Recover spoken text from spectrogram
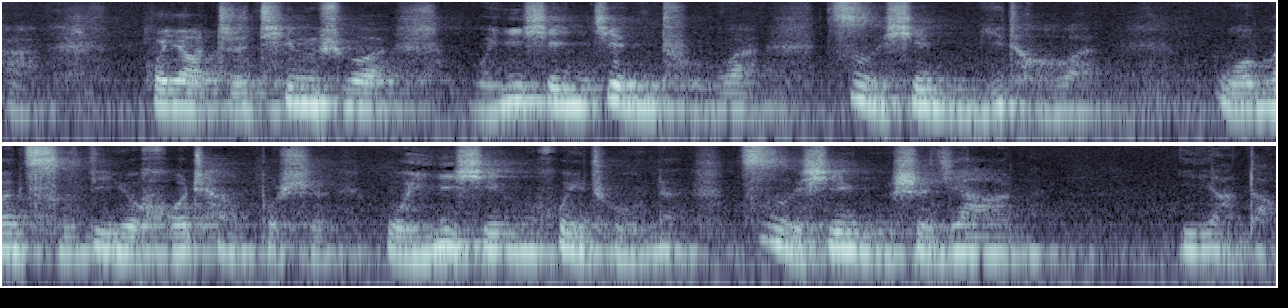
啊，不要只听说唯心净土啊，自性弥陀啊。我们此地又何尝不是唯心秽土呢？自性是家呢？一样道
